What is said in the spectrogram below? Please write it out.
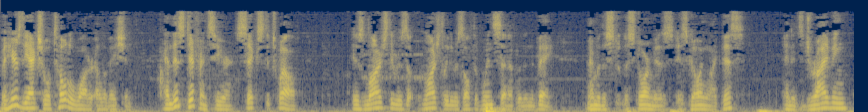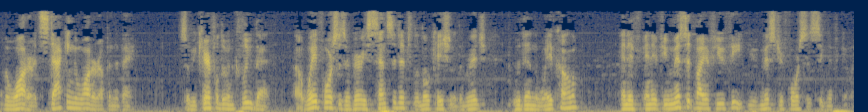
But here's the actual total water elevation. And this difference here, 6 to 12, is largely, resu- largely the result of wind setup within the bay. Remember, the, st- the storm is, is going like this, and it's driving the water, it's stacking the water up in the bay. So be careful to include that. Uh, wave forces are very sensitive to the location of the bridge within the wave column. And if and if you miss it by a few feet, you've missed your forces significantly.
